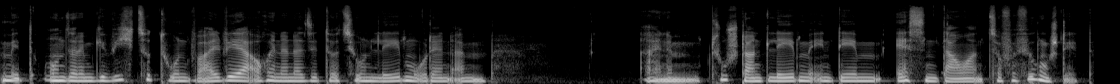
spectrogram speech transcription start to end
mit unserem Gewicht zu tun, weil wir auch in einer Situation leben oder in einem, einem Zustand leben, in dem Essen dauernd zur Verfügung steht.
